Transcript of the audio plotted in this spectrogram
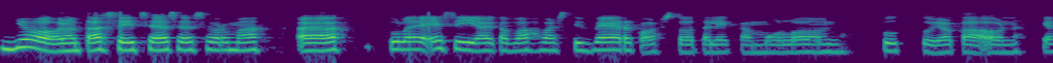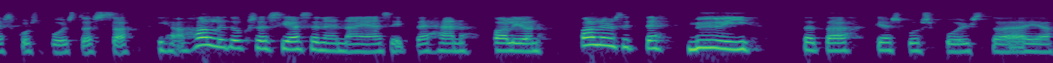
Joo, no tässä itse asiassa varmaan ää, tulee esiin aika vahvasti verkostot, eli mulla on tuttu, joka on keskuspuistossa ihan hallituksessa jäsenenä ja sitten hän paljon, paljon sitten myi tätä keskuspuistoa ja,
